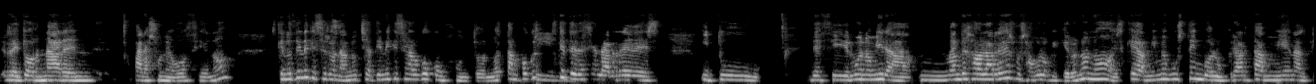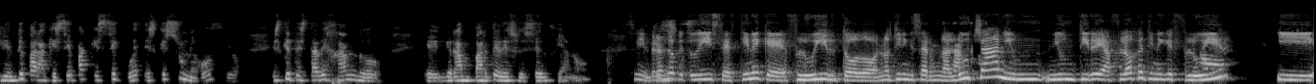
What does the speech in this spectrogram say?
retornar para su negocio, ¿no? Es que no tiene que ser una lucha, tiene que ser algo conjunto, ¿no? Tampoco es que te dejen las redes y tú decir, bueno, mira, me han dejado las redes, pues hago lo que quiero. No, no, es que a mí me gusta involucrar también al cliente para que sepa que se cuece, es que es su negocio, es que te está dejando eh, gran parte de su esencia, ¿no? Sí, pero es lo que tú dices, tiene que fluir todo, no tiene que ser una lucha ni un, ni un tire y afloje, tiene que fluir y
